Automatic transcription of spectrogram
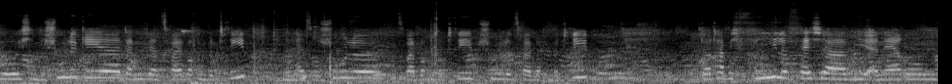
wo ich in die Schule gehe, dann wieder zwei Wochen Betrieb. Also Schule, zwei Wochen Betrieb, Schule, zwei Wochen Betrieb. Dort habe ich viele Fächer wie Ernährung,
